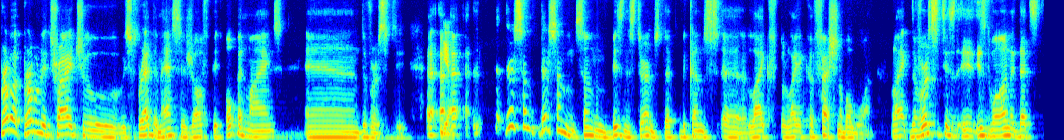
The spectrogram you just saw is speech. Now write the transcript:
prob- probably try to spread the message of the open minds and diversity. Uh, uh, Yeah. uh, there's some there's some some business terms that becomes uh, like like a fashionable one. Like diversity is, is the one that's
